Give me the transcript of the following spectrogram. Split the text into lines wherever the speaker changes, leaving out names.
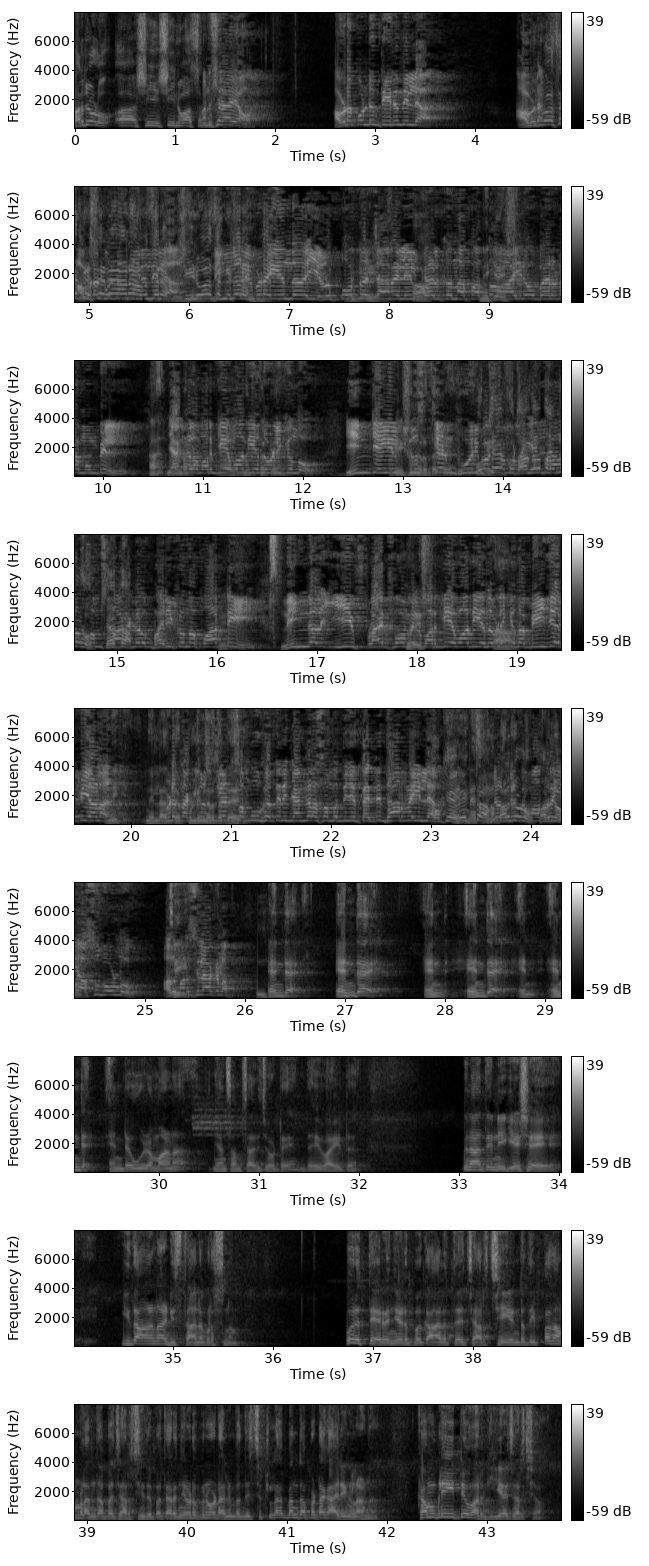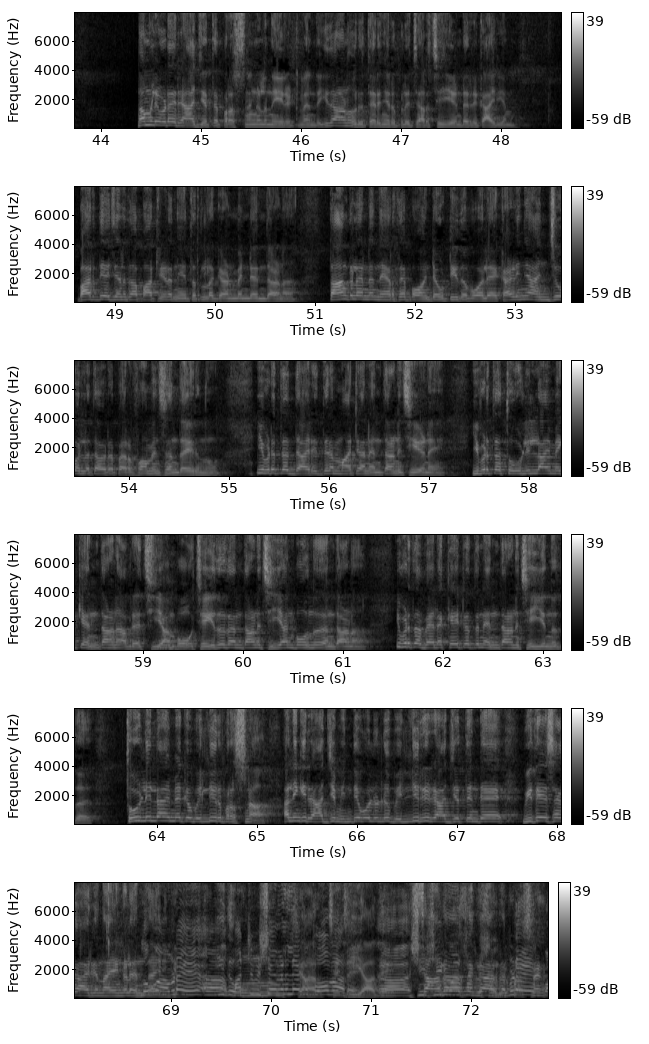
പറഞ്ഞോളൂ ആ, ശ്രീ ശ്രീനിവാസൻ
മനസ്സിലായോ? അവിടെ കൊണ്ടും തീരുന്നില്ല. നിങ്ങൾ ഇവിടെ ഇന്ന് ഈ റിപ്പോർട്ടർ ചാനലിൽ കേൾക്കുന്ന പത്തായിരം പേരുടെ മുമ്പിൽ ഞങ്ങളെ വർഗീയവാദി എന്ന് വിളിക്കുന്നു. ഇന്ത്യയിൽ ക്രിസ്ത്യൻ ഭൂരിപക്ഷമുള്ള എല്ലാ സംസ്ഥാനങ്ങളും ഭരിക്കുന്ന പാർട്ടി നിങ്ങൾ ഈ പ്ലാറ്റ്ഫോമിൽ വർഗീയവാദി എന്ന് വിളിക്കുന്ന ബി ജെ പി ആണ്. ഇവിടുത്തെ ക്രിസ്ത്യൻ. സമൂഹത്തിന് ഞങ്ങളെ സംബന്ധിച്ച് തെറ്റിദ്ധാരണയില്ല. മാത്രമേ അസുഖമുള്ളൂ. അത് മനസ്സിലാക്കണം.
എന്റെ എന്റെ എൻ- എന്റെ എൻ- എന്റെ എന്റെ ഊഴമാണ് ഞാൻ സംസാരിച്ചോട്ടെ ദയവായിട്ട്. ഇതിനകത്ത് നികേഷേ ഇതാണ് അടിസ്ഥാന പ്രശ്നം. ഒരു തെരഞ്ഞെടുപ്പ് കാലത്ത് ചർച്ച ചെയ്യേണ്ടത് ഇപ്പം നമ്മൾ എന്താ ചർച്ച ചെയ്തത്? ഇപ്പോൾ തെരഞ്ഞെടുപ്പിനോടനുബന്ധിച്ചിട്ടുള്ള ബന്ധപ്പെട്ട കാര്യങ്ങളാണ്. കംപ്ലീറ്റ് വർഗീയ ചർച്ച. നമ്മളിവിടെ രാജ്യത്തെ പ്രശ്നങ്ങൾ നേരിട്ടുന്നത് ഇതാണ് ഒരു തെരഞ്ഞെടുപ്പിൽ ചർച്ച ചെയ്യേണ്ട ഒരു കാര്യം. ഭാരതീയ ജനതാ പാർട്ടിയുടെ നേതൃത്വത്തിലുള്ള ഗവൺമെന്റ് എന്താണ്? താങ്കൾ എന്നെ നേരത്തെ പോയിന്റ് ഔട്ട് ചെയ്ത പോലെ കഴിഞ്ഞ അഞ്ച് കൊല്ലത്തെ അവരുടെ പെർഫോമൻസ് എന്തായിരുന്നു? ഇവിടുത്തെ ദാരിദ്ര്യം മാറ്റാൻ എന്താണ് ചെയ്യണേ? ഇവിടുത്തെ തൊഴിലില്ലായ്മയ്ക്ക് എന്താണ് അവരെ ചെയ്യാൻ പോ ചെയ്തത് എന്താണ്? ചെയ്യാൻ പോകുന്നത് എന്താണ്? ഇവിടുത്തെ വിലക്കയറ്റത്തിന് എന്താണ് ചെയ്യുന്നത്? തൊഴിലില്ലായ്മയൊക്കെ വലിയൊരു പ്രശ്നമാണ് അല്ലെങ്കിൽ രാജ്യം ഇന്ത്യ പോലുള്ള വലിയൊരു രാജ്യത്തിന്റെ വിദേശകാര്യ നയങ്ങൾ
